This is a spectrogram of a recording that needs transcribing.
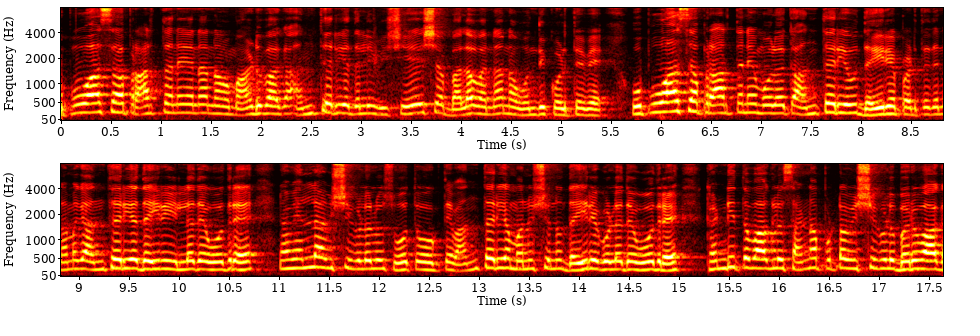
ಉಪವಾಸ ಪ್ರಾರ್ಥನೆಯನ್ನು ನಾವು ಮಾಡುವಾಗ ಅಂತರ್ಯದಲ್ಲಿ ವಿಶೇಷ ಬಲವನ್ನು ನಾವು ಹೊಂದಿಕೊಳ್ತೇವೆ. ಉಪವಾಸ ಪ್ರಾರ್ಥನೆ ಮೂಲಕ ಅಂತರ್ಯವು ಧೈರ್ಯ ಪಡ್ತದೆ ನಮಗೆ ಅಂತರ್ಯ ಧೈರ್ಯ ಇಲ್ಲದೆ ಹೋದರೆ ನಾವೆಲ್ಲ ವಿಷಯಗಳಲ್ಲೂ ಸೋತು ಹೋಗ್ತೇವೆ. ಅಂತರ್ಯ ಮನುಷ್ಯನು ಧೈರ್ಯಗೊಳ್ಳದೆ ಹೋದರೆ ಖಂಡಿತವಾಗಲೂ ಸಣ್ಣ ಪುಟ್ಟ ವಿಷಯಗಳು ಬರುವಾಗ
